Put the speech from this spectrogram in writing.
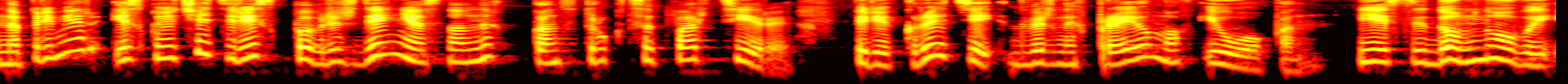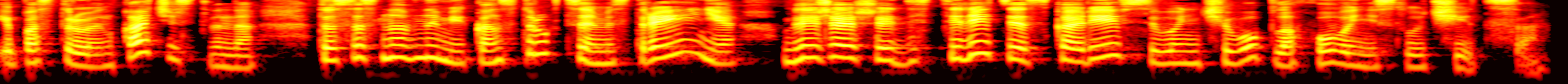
Например, исключить риск повреждения основных конструкций квартиры, перекрытий дверных проемов и окон. Если дом новый и построен качественно, то с основными конструкциями строения в ближайшие десятилетия, скорее всего, ничего плохого не случится.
